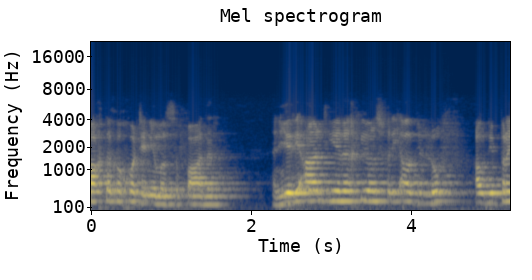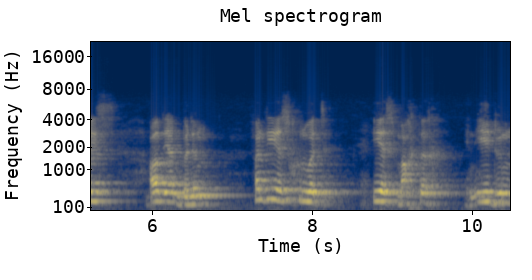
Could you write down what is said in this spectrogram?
Almagtige God en Hemelse Vader, in hierdie aand, Here, gee ons vir U al die lof, al die prys, al die aanbidding, want U is groot, U is magtig en U doen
